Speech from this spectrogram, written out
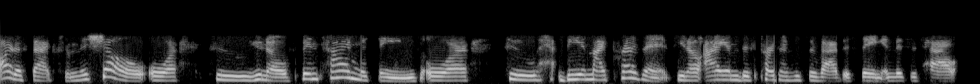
artifacts from this show or to, you know, spend time with things or to be in my presence. You know, I am this person who survived this thing, and this is how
